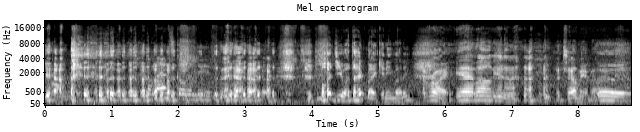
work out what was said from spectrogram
yeah A man's got to live. Mind you, I don't make any money. right yeah well you know tell me about it Uh,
